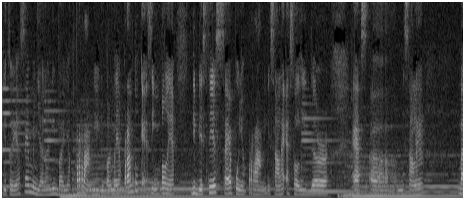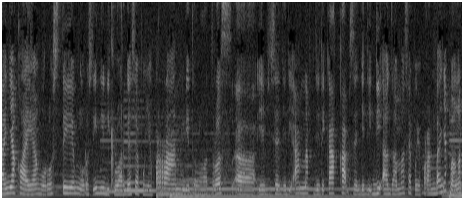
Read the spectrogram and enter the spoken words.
gitu ya. Saya menjalani banyak peran di kehidupan banyak peran tuh kayak simple ya. Di bisnis saya punya peran. Misalnya as a leader as uh, misalnya banyak lah ya ngurus tim, ngurus ini di keluarga saya punya peran gitu loh. Terus uh, ya bisa jadi anak, jadi kakak, bisa jadi di agama saya punya peran banyak banget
